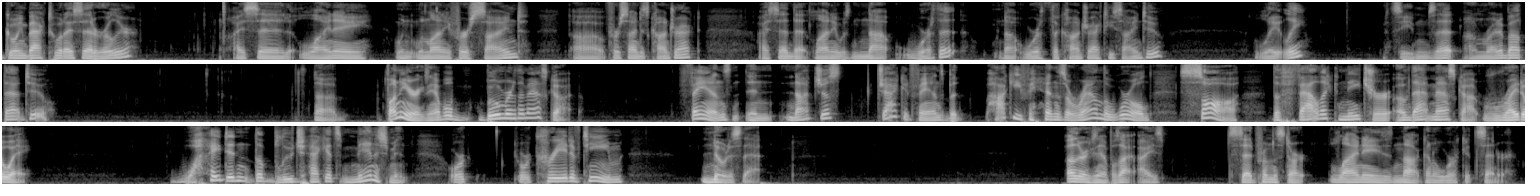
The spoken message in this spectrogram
Going back to what I said earlier, I said Laine when when Laine first signed, uh, first signed his contract, I said that Laine was not worth it, not worth the contract he signed to. Lately, it seems that I'm right about that too. Uh, funnier example Boomer the mascot. Fans, and not just jacket fans, but hockey fans around the world, saw the phallic nature of that mascot right away. Why didn't the Blue Jackets management or or creative team notice that? Other examples, I, I said from the start, Laine is not going to work at center.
